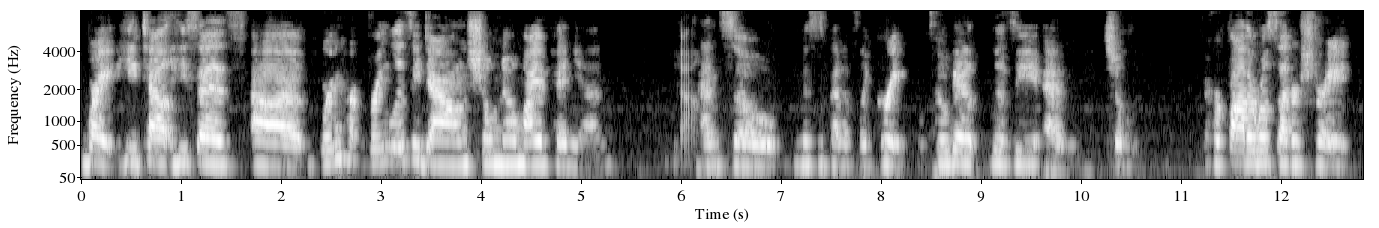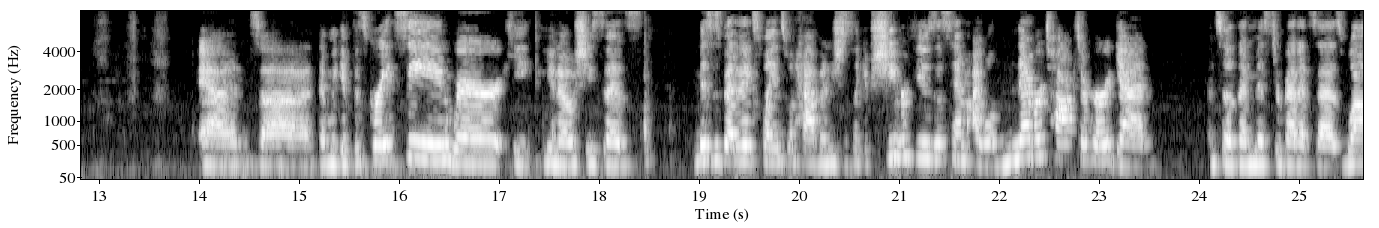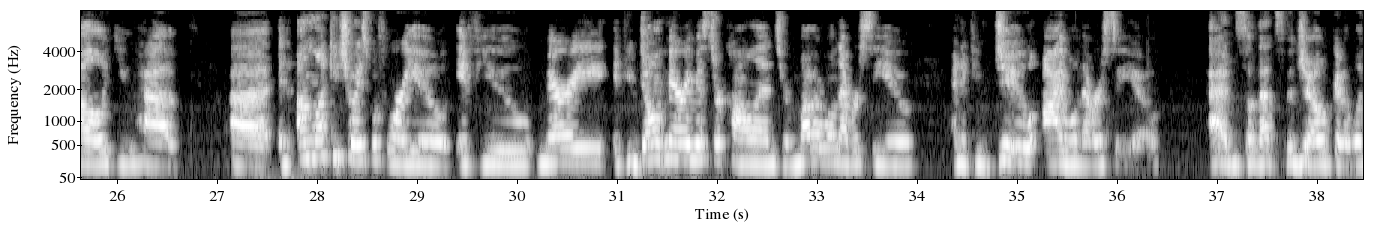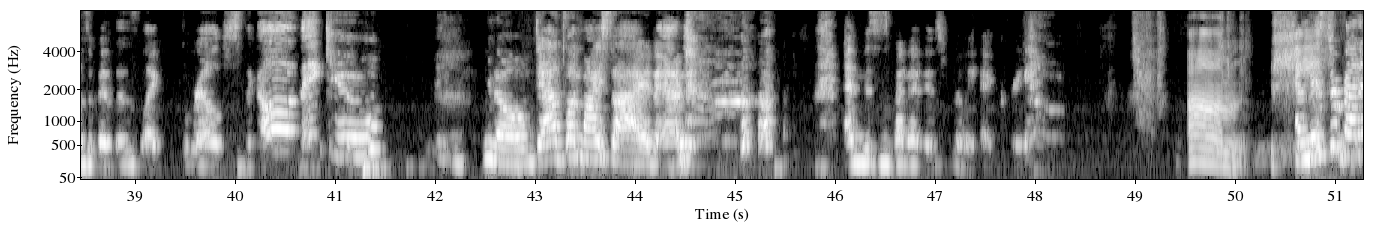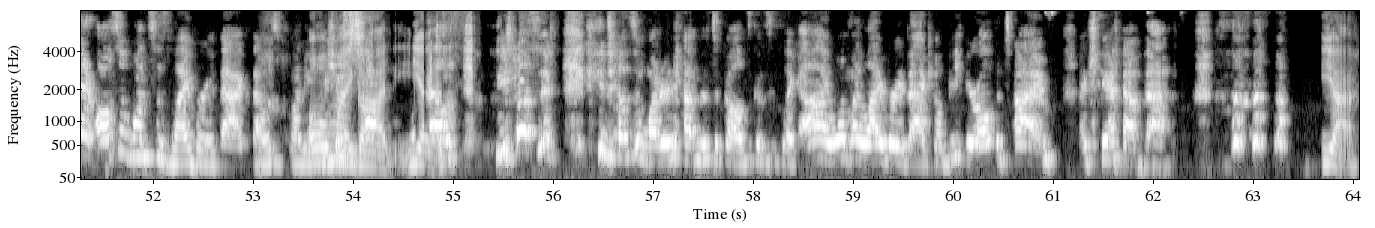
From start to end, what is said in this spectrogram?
Right. He tell he says, uh, bring her bring Lizzie down, she'll know my opinion. Yeah. And so Mrs. Bennet's like, Great, let's go get Lizzie and she'll her father will set her straight. And uh, then we get this great scene where he, you know, she says, Mrs. Bennet explains what happened. She's like, if she refuses him, I will never talk to her again. And so then Mr. Bennet says, Well, you have uh, an unlucky choice before you. If you marry, if you don't marry Mr. Collins, your mother will never see you. And if you do, I will never see you. And so that's the joke. And Elizabeth is like thrilled. She's like, Oh, thank you. You know, dad's on my side. And and Mrs. Bennet is really angry. Um, and Mr. Bennet also wants his library back. That was funny. Oh my god! Yes, he doesn't. He doesn't want her to have Mr. Collins because he's like, ah, I want my library back. He'll be here all the time. I can't have that. yeah.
